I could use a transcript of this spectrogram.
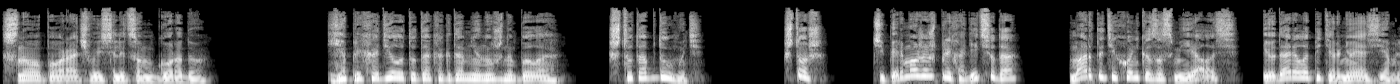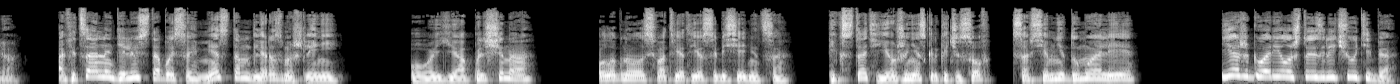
снова поворачиваясь лицом к городу. «Я приходила туда, когда мне нужно было что-то обдумать. Что ж, теперь можешь приходить сюда». Марта тихонько засмеялась и ударила пятерней о землю. «Официально делюсь с тобой своим местом для размышлений». «Ой, я польщена», — улыбнулась в ответ ее собеседница. «И, кстати, я уже несколько часов совсем не думаю о Лее». «Я же говорила, что излечу тебя»,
